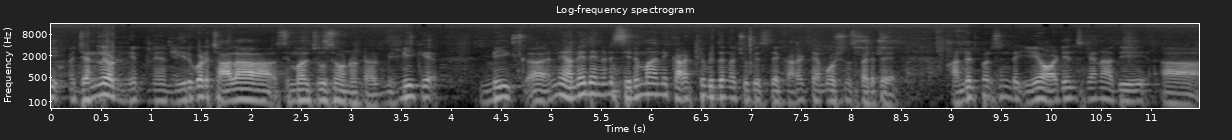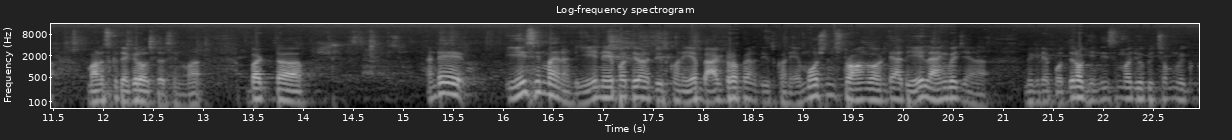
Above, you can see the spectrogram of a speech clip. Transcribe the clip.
మీ జనరల్గా నేను మీరు కూడా చాలా సినిమాలు చూసే ఉంటారు. మీ- మీకే మీ అనేది ఏంటంటే సినిమాని కరెక్ట్ విధంగా చూపిస్తే కరెక్ట్ ఎమోషన్స్ పెడితే హండ్రెడ్ పర్సెంట్ ఏ ఆడియన్స్కైనా అది మనసుకు దగ్గర అవుతుంది సినిమా. బట్ అంటే ఏ సినిమా అయినా అండి ఏ నేపథ్యం అయినా తీసుకోండి ఏ బ్యాక్డ్రాప్ అయినా తీసుకోండి ఎమోషన్ స్ట్రాంగ్గా ఉంటే అది ఏ లాంగ్వేజ్ అయినా మీకు రేపు పొద్దున ఒక హిందీ సినిమా చూపించినప్పుడు మీకు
